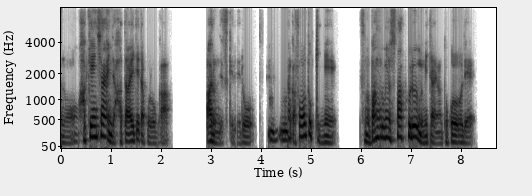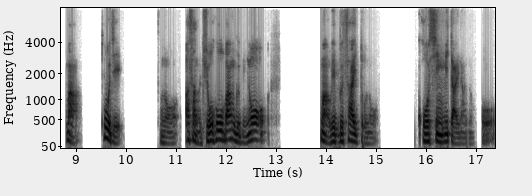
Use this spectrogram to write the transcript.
の、派遣社員で働いてた頃があるんですけれど、うんうん、なんかその時に、その番組のスタッフルームみたいなところで、まあ、当時、その朝の情報番組の、まあ、ウェブサイトの更新みたいなのを、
